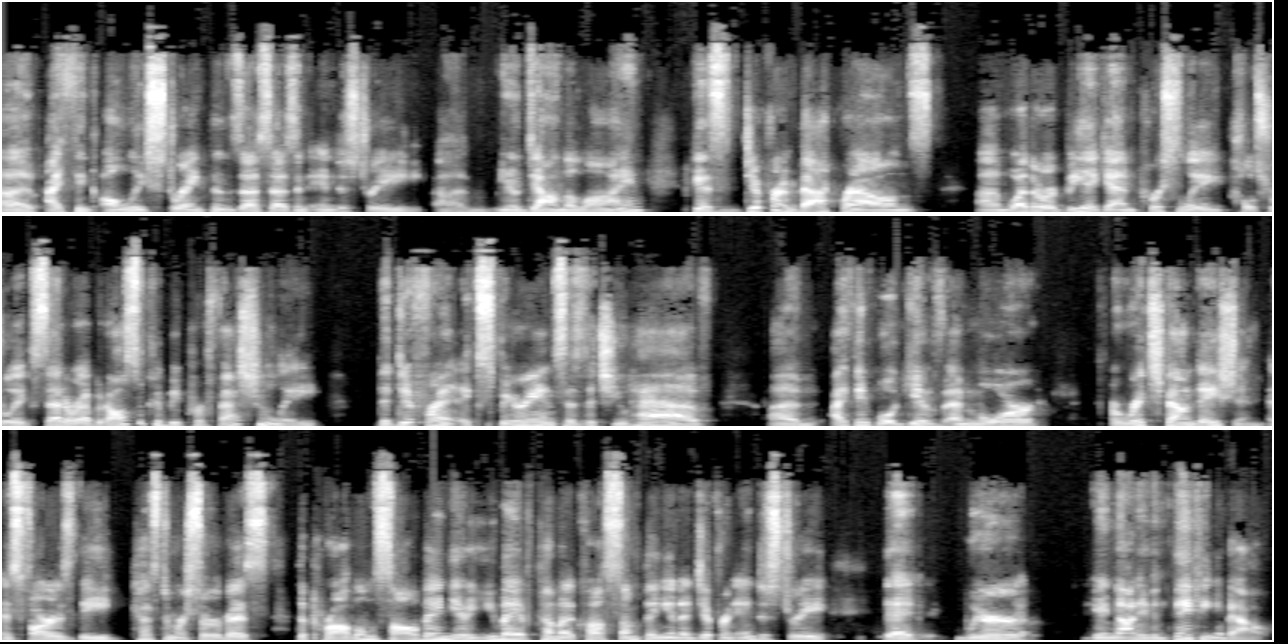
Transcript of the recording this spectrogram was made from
uh, I think only strengthens us as an industry, um, you know, down the line because different backgrounds, um, whether it be again personally, culturally, et cetera, but also could be professionally, the different experiences that you have, um, I think will give a more a rich foundation as far as the customer service, the problem solving. You know, you may have come across something in a different industry that we're you're not even thinking about,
